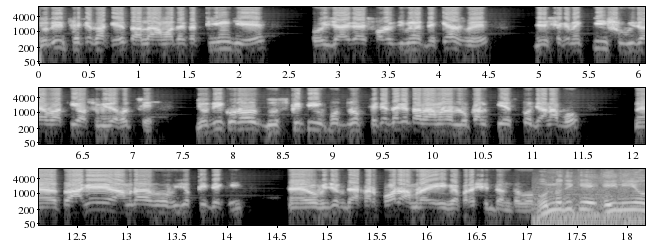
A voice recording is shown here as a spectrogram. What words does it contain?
যদি থেকে থাকে তাহলে আমাদের একটা টিম গিয়ে ওই জায়গায় সরজীবনে দেখে আসবে যে সেখানে কি সুবিধা বা কি অসুবিধা হচ্ছে। যদি কোনো দুষ্কৃতি উপদ্রব থেকে থাকে তাহলে আমরা লোকাল পিএসকো জানাব। আহ, তো আগে আমরা অভিযোগটি দেখি। আহ, অভিযোগ দেখার পর আমরা এই ব্যাপারে সিদ্ধান্ত নেব। অন্যদিকে এই নিয়েও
